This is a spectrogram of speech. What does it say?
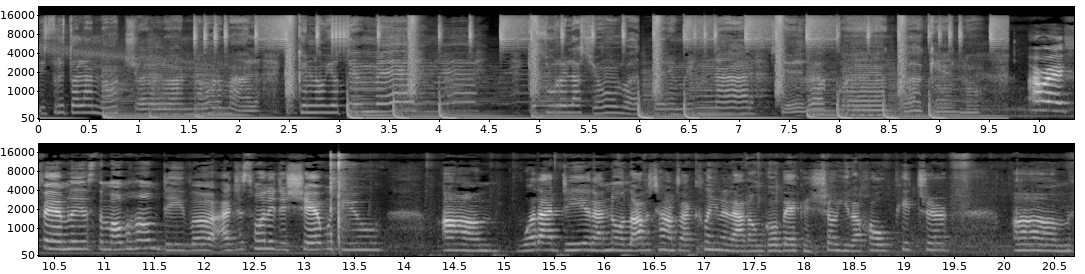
Disfruta la noche, lo anormal. Que el novio teme su relación va a terminar All right, family, it's the Mobile Home Diva. I just wanted to share with you um, what I did. I know a lot of times I clean it, I don't go back and show you the whole picture. Um,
